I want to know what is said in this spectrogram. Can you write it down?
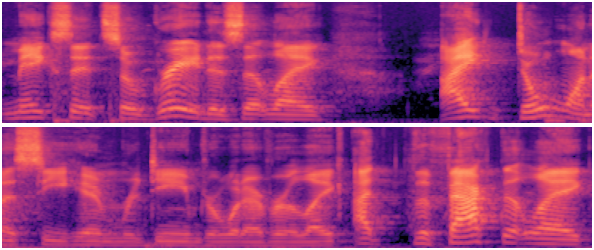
makes it so great is that like I don't want to see him redeemed or whatever. Like I, the fact that like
